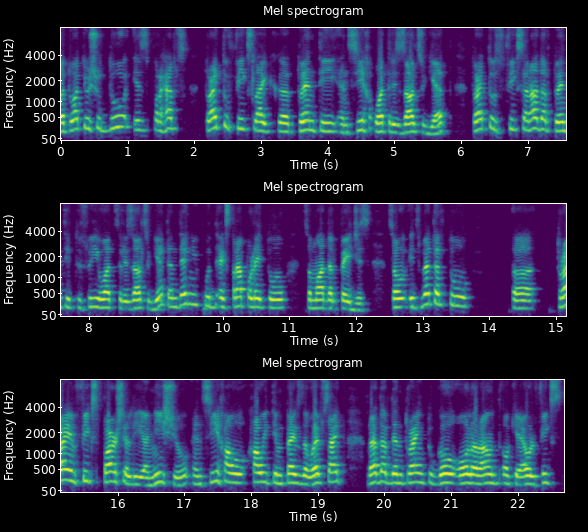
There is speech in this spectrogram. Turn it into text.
but what you should do is perhaps try to fix like uh, 20 and see what results you get. Try to fix another 20 to see what results you get and then you could extrapolate to some other pages. So it's better to uh, try and fix partially an issue and see how how it impacts the website rather than trying to go all around okay i will fix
